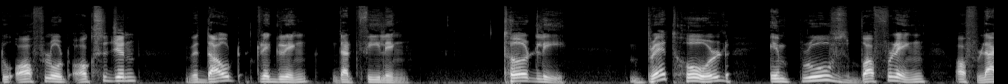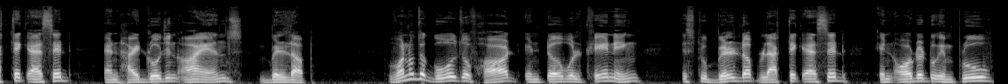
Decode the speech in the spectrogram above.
to offload oxygen without triggering that feeling. Thirdly, Breath hold improves buffering of lactic acid and hydrogen ions build up. One of the goals of hard interval training is to build up lactic acid in order to improve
